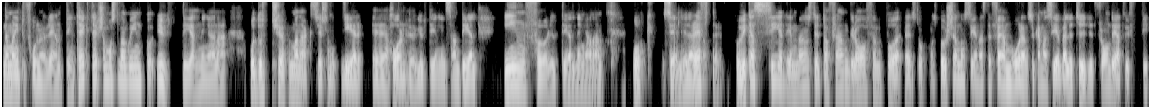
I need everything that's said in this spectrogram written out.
när man inte får några ränteintäkter, så måste man gå in på utdelningarna och då köper man aktier som ger, eh, har en hög utdelningsandel inför utdelningarna och säljer därefter. Och vi kan se det mönstret. Ta fram grafen på eh, Stockholmsbörsen de senaste fem åren så kan man se väldigt tydligt från det att vi fick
